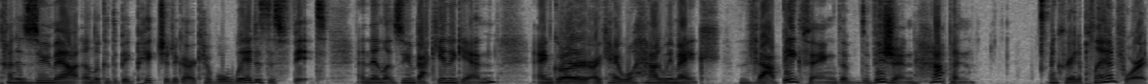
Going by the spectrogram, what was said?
kind of zoom out and look at the big picture to go, okay, well, where does this fit? And then let's zoom back in again and go, okay, well, how do we make that big thing, the, the vision, happen? and create a plan for it.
